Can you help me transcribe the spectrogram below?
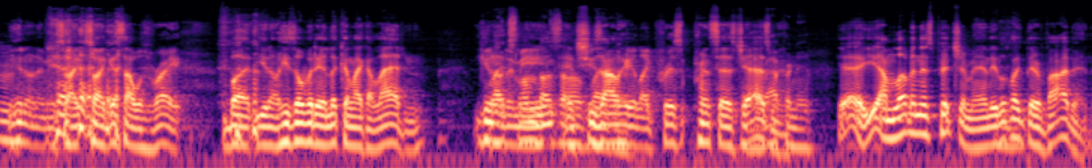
You know what I mean? So I, so I guess I was right. But, you know, he's over there looking like Aladdin. You know Black what I mean? And she's like out here like Pris- Princess Jasmine. Yeah, yeah, I'm loving this picture, man. They look like they're vibing.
